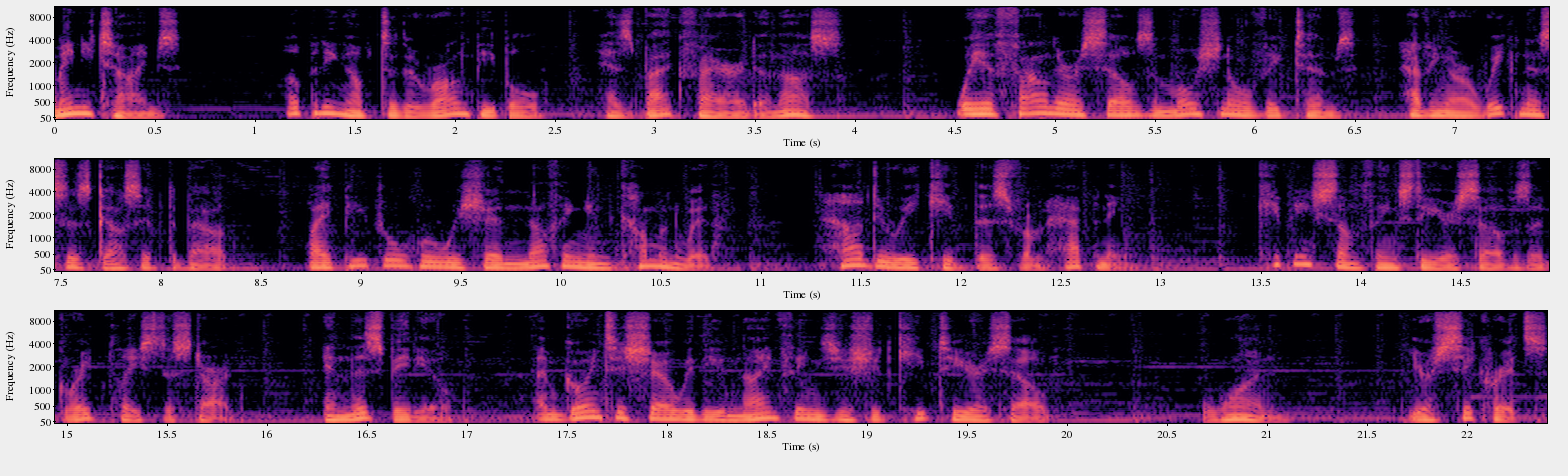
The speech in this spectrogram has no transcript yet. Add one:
Many times, opening up to the wrong people has backfired on us. We have found ourselves emotional victims having our weaknesses gossiped about by people who we share nothing in common with. How do we keep this from happening? Keeping some things to yourself is a great place to start. In this video, I'm going to share with you 9 things you should keep to yourself. 1. Your secrets.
